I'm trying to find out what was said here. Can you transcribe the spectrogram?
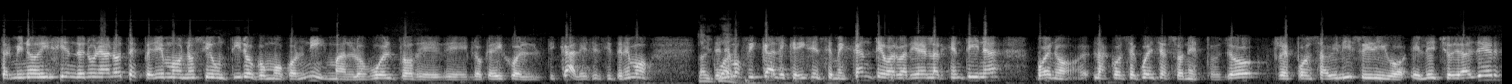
terminó diciendo en una nota, esperemos no sea un tiro como con Nisman, los vueltos de, lo que dijo el fiscal. Es decir, si tenemos, si tenemos fiscales que dicen semejante barbaridad en la Argentina, bueno, las consecuencias son esto. Yo responsabilizo y digo, el hecho de ayer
